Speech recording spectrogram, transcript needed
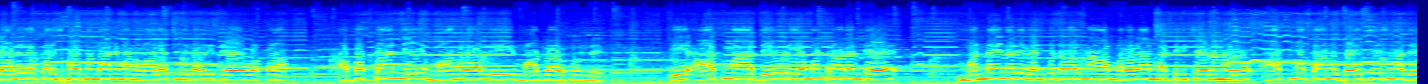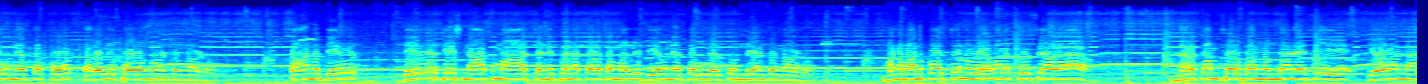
గాలిలో కలిసిపోతుందా అని మనం ఆలోచించగలిగితే ఒక అబద్ధాన్ని మానవాళి మాట్లాడుతుంది. ఈ ఆత్మ దేవుడు ఏమంటున్నాడంటే మన్నైనది వెనుకట వలన మరలా మట్టికి చేరను. ఆత్మ తాను దయచేసిన దేవుని ఎద్దకు తరలిపోవను అంటున్నాడు. తాను దేవుడు దేవుడు చేసిన ఆత్మ చనిపోయిన తర్వాత మళ్ళీ దేవుని ఎద్దకు వెళ్తుంది అంటున్నాడు. మనం అనుకోవచ్చు నువ్వేమైనా చూసావా? నరకం స్వర్గం ఉందనేసి ఎవరన్నా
